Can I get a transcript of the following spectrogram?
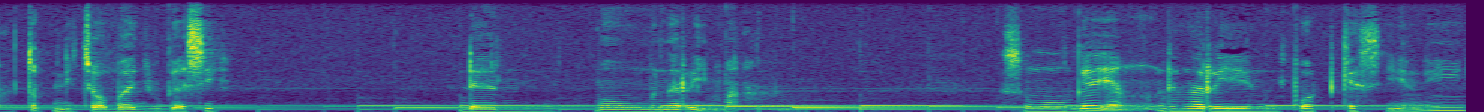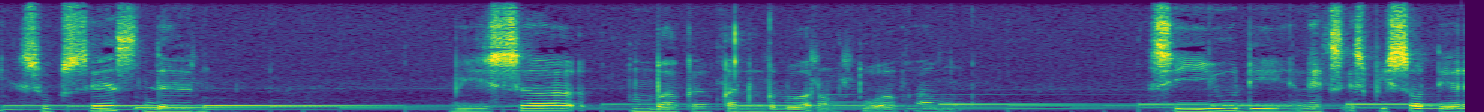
patut dicoba juga sih. Dan mau menerima. Semoga yang dengerin podcast ini sukses dan bisa membanggakan kedua orang tua kamu. See you di next episode ya.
